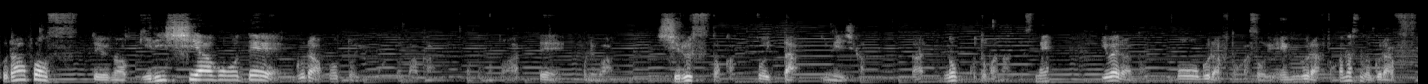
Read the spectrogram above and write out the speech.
グラフォースっていうのはギリシア語でグラフォという言葉がもともとあって、これは記すとかそういったイメージがの言葉なんですね。いわゆるあの棒グラフとかそういう円グラフとかのそのグラフ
